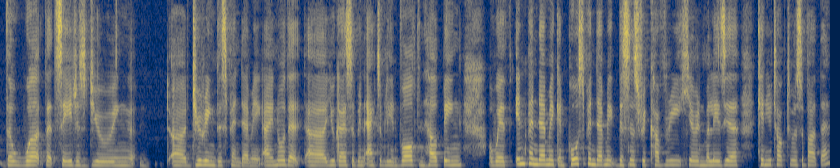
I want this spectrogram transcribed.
the work that Sage is doing uh, during this pandemic. I know that uh, you guys have been actively involved in helping with in pandemic and post pandemic business recovery here in Malaysia. Can you talk to us about that?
